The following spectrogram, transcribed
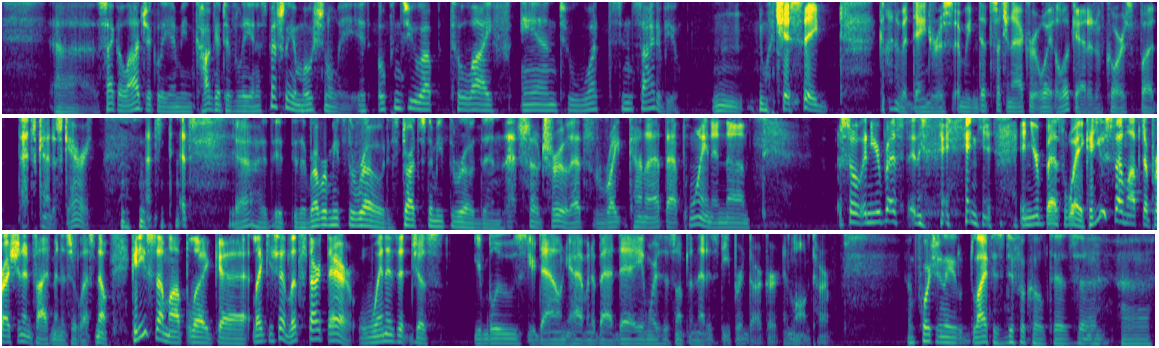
uh, psychologically, I mean, cognitively, and especially emotionally, it opens you up to life and to what's inside of you. Mm, which is a kind of a dangerous. I mean, that's such an accurate way to look at it, of course, but that's kind of scary. that's, that's yeah. It, it, the rubber meets the road. It starts to meet the road. Then that's so true. That's right, kind of at that point. and. Um, so, in your best in, in, in, your best way, can you sum up depression in five minutes or less? No, Can you sum up like uh, like you said? Let's start there. When is it just you're blues, you're down, you're having a bad day, and where is it something that is deeper and darker and long term? Unfortunately, life is difficult, as uh, mm. uh,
